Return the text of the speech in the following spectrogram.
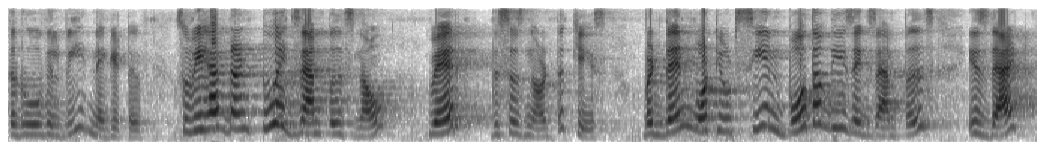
the rho will be negative. So, we have done two examples now where this is not the case. But then what you would see in both of these examples is that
